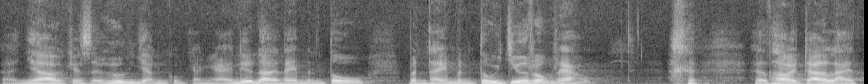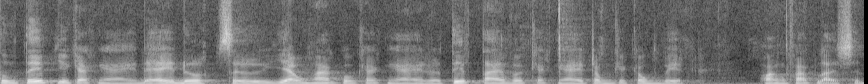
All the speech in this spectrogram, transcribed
à, nhờ cái sự hướng dẫn của các ngài. Nếu đời này mình tu, mình thấy mình tu chưa rốt ráo, thì thôi trở lại tu tiếp với các ngài để được sự giáo hóa của các ngài, rồi tiếp tay với các ngài trong cái công việc hoàn pháp lợi sinh.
